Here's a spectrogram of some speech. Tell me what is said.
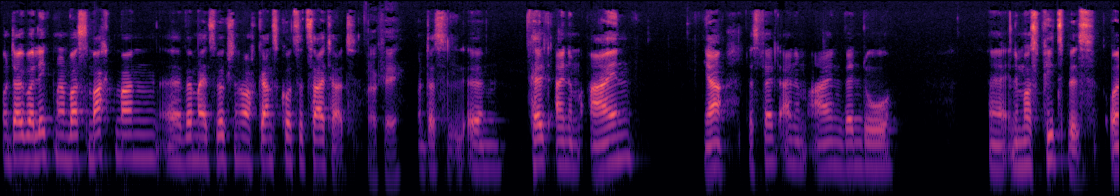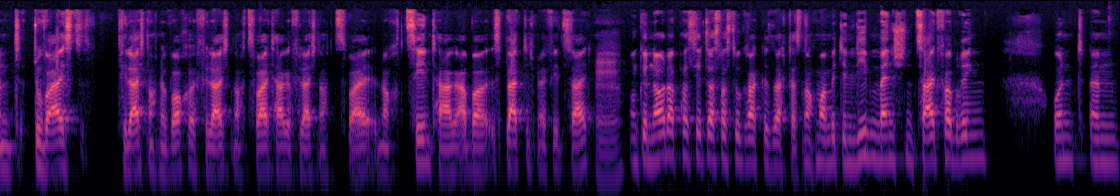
Und da überlegt man, was macht man, wenn man jetzt wirklich nur noch ganz kurze Zeit hat. Okay. Und das ähm, fällt einem ein, Ja, das fällt einem ein, wenn du äh, in einem Hospiz bist und du weißt, vielleicht noch eine Woche, vielleicht noch zwei Tage, vielleicht noch zwei, noch zehn Tage, aber es bleibt nicht mehr viel Zeit. Mhm. Und genau da passiert das, was du gerade gesagt hast. Nochmal mit den lieben Menschen Zeit verbringen. Und ähm,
